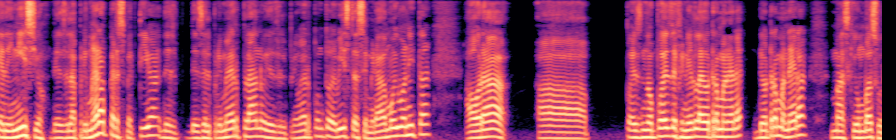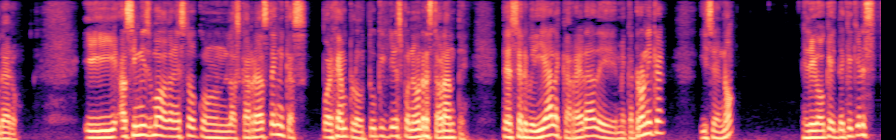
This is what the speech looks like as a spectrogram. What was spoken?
inicio, desde la primera perspectiva, desde el primer plano y desde el primer punto de vista, se miraba muy bonita, ahora, uh, pues no puedes definirla de otra manera, de otra manera más que un basurero. Y asimismo hagan esto con las carreras técnicas. Por ejemplo, tú que quieres poner un restaurante, ¿te serviría la carrera de mecatrónica? Y dice, no. Y le digo, ok, ¿de qué quieres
